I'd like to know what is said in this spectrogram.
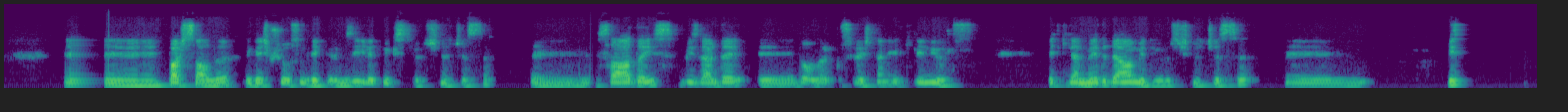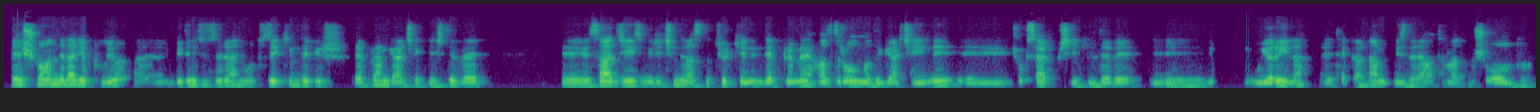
e, başsağlığı ve geçmiş olsun dileklerimizi iletmek istiyoruz için açıkçası e, sahadayız. Bizler de e, doğal olarak bu süreçten etkileniyoruz. Etkilenmeye de devam ediyoruz işin açıkçası. E, biz de şu an neler yapılıyor? E, bildiğiniz üzere hani 30 Ekim'de bir deprem gerçekleşti ve e, sadece İzmir için de aslında Türkiye'nin depreme hazır olmadığı gerçeğini e, çok sert bir şekilde ve e, uyarıyla e, tekrardan bizlere hatırlatmış oldu.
